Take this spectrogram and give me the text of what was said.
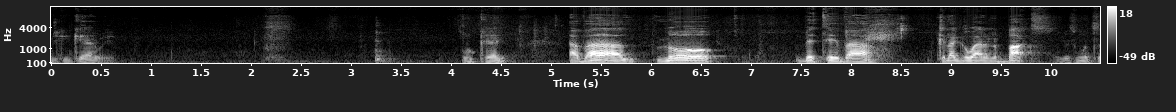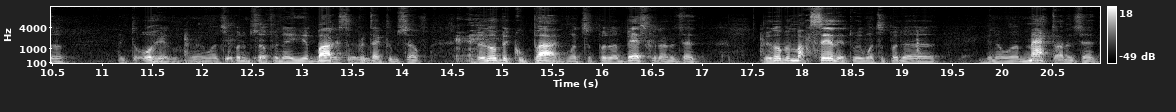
You can carry it. Okay. Aval lo beteva Can I go out in a box. I guess wants to like the oil. Know, wants to put himself in a box to protect himself. Velo bekupan wants to put a basket on his head. Velo b'machselet where he wants to put a you know a mat on his head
